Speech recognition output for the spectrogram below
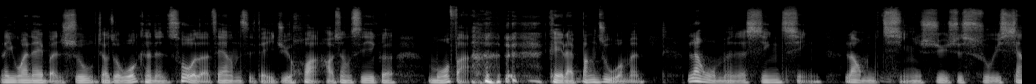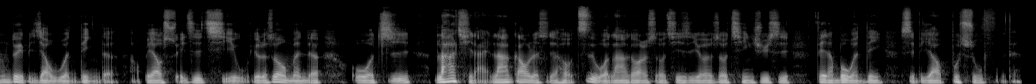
另外那一本书叫做《我可能错了》这样子的一句话，好像是一个魔法，可以来帮助我们。让我们的心情，让我们的情绪是属于相对比较稳定的，好，不要随之起舞。有的时候，我们的我值拉起来、拉高的时候，自我拉高的时候，其实有的时候情绪是非常不稳定，是比较不舒服的。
